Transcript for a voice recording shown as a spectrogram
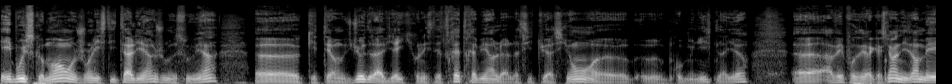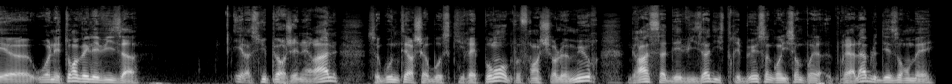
Et brusquement, un journaliste italien, je me souviens, euh, qui était un vieux de la vieille, qui connaissait très très bien la situation communiste d'ailleurs, avait posé la question en disant mais où en est-on avec les visas? Et la super générale, ce Gunther Schabowski répond, on peut franchir le mur grâce à des visas distribués sans condition préalable désormais.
